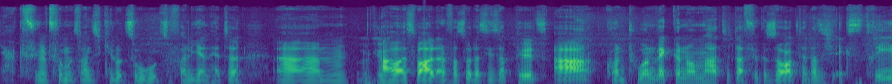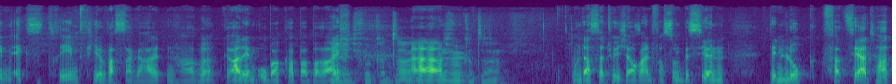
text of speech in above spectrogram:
ja, gefühlt 25 Kilo zu, zu verlieren hätte. Ähm, okay. Aber es war halt einfach so, dass dieser Pilz A Konturen weggenommen hat, dafür gesorgt hat, dass ich extrem, extrem viel Wasser gehalten habe, gerade im Oberkörperbereich. Ja, ich wollte gerade sagen. Ähm, wollt sagen. Und das natürlich auch einfach so ein bisschen den Look verzerrt hat.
